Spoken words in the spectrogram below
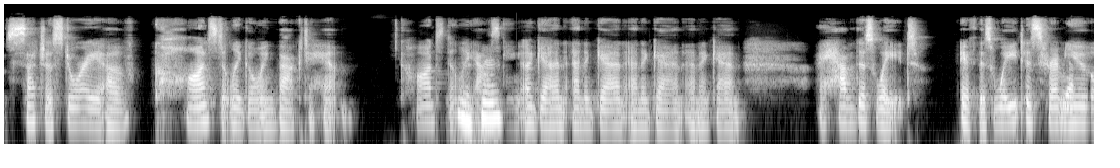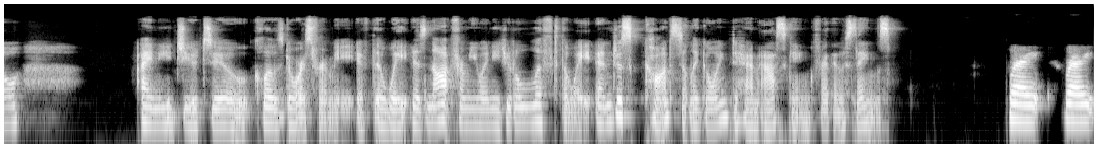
such a story of constantly going back to him, constantly mm-hmm. asking again and again and again and again, I have this weight. If this weight is from yeah. you, I need you to close doors for me. If the weight is not from you, I need you to lift the weight and just constantly going to him asking for those things. Right, right.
